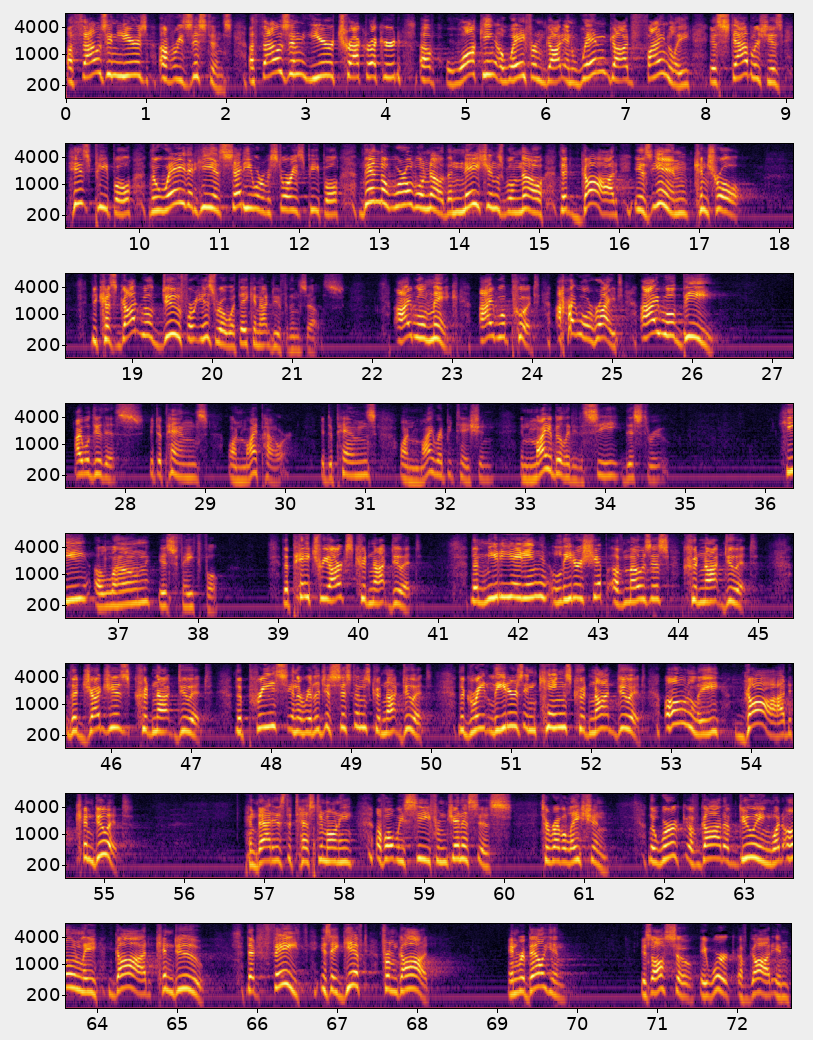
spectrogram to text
a thousand years of resistance, a thousand year track record of walking away from God. And when God finally establishes his people the way that he has said he will restore his people, then the world will know, the nations will know that God is in control. Because God will do for Israel what they cannot do for themselves. I will make, I will put, I will write, I will be. I will do this. It depends on my power, it depends on my reputation and my ability to see this through. He alone is faithful. The patriarchs could not do it. The mediating leadership of Moses could not do it. The judges could not do it. The priests in the religious systems could not do it. The great leaders and kings could not do it. Only God can do it. And that is the testimony of what we see from Genesis to Revelation. The work of God of doing what only God can do. That faith is a gift from God. And rebellion is also a work of God in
